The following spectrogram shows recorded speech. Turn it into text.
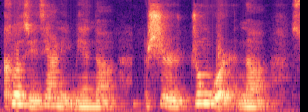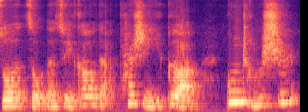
科学家里面呢，是中国人呢所走的最高的。他是一个工程师，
